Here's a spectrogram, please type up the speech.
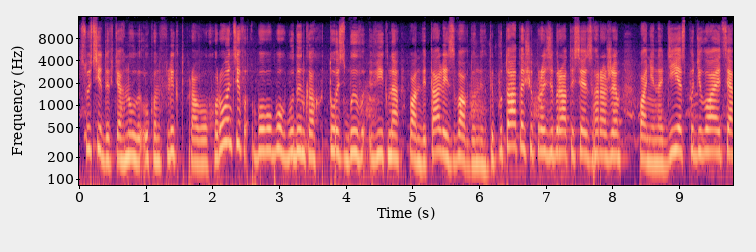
сусіди втягнули у конфлікт правоохоронців, бо в обох будинках хтось бив вікна. Пан Віталій звав до них депутата, щоб розібратися із гаражем. Пані Надія сподівається,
